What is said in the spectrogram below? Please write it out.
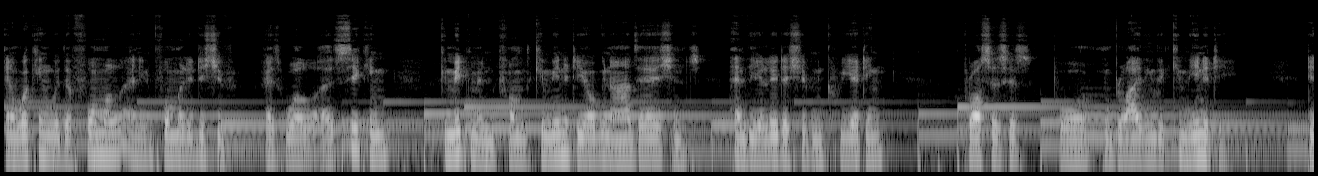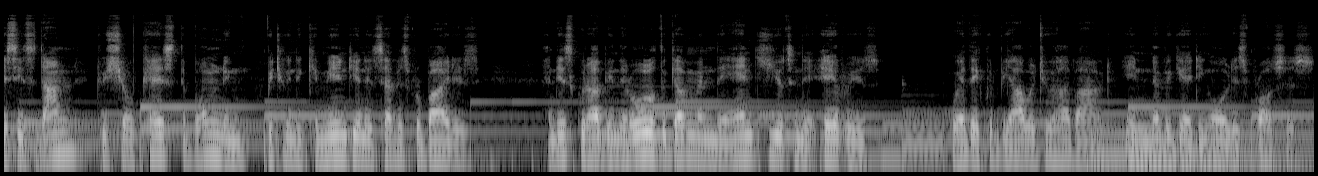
and working with the formal and informal leadership, as well as seeking commitment from the community organizations and their leadership in creating processes for mobilizing the community. This is done to showcase the bonding between the community and the service providers, and this could have been the role of the government and the NGOs in the areas where they could be able to help out in navigating all this process.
